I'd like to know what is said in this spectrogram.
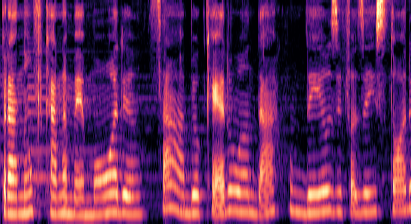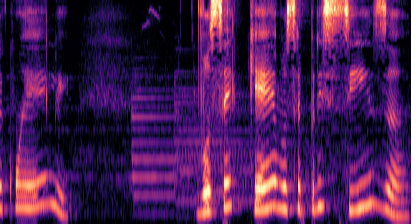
para não ficar na memória, sabe? Eu quero andar com Deus e fazer história com Ele. Você quer, você precisa,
